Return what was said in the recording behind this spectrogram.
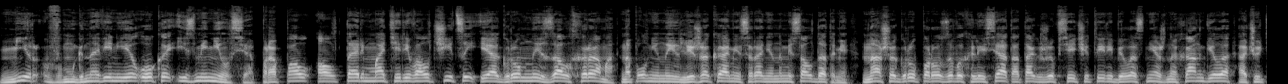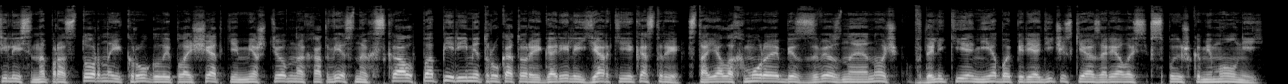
Мир в мгновение ока изменился. Пропал алтарь матери-волчицы и огромный зал храма, наполненный лежаками с ранеными солдатами. Наша группа розовых лисят, а также все четыре белоснежных ангела очутились на просторной круглой площадке меж темных отвесных скал, по периметру которой горели яркие костры. Стояла хмурая беззвездная ночь, вдалеке небо периодически озарялось вспышками молний.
